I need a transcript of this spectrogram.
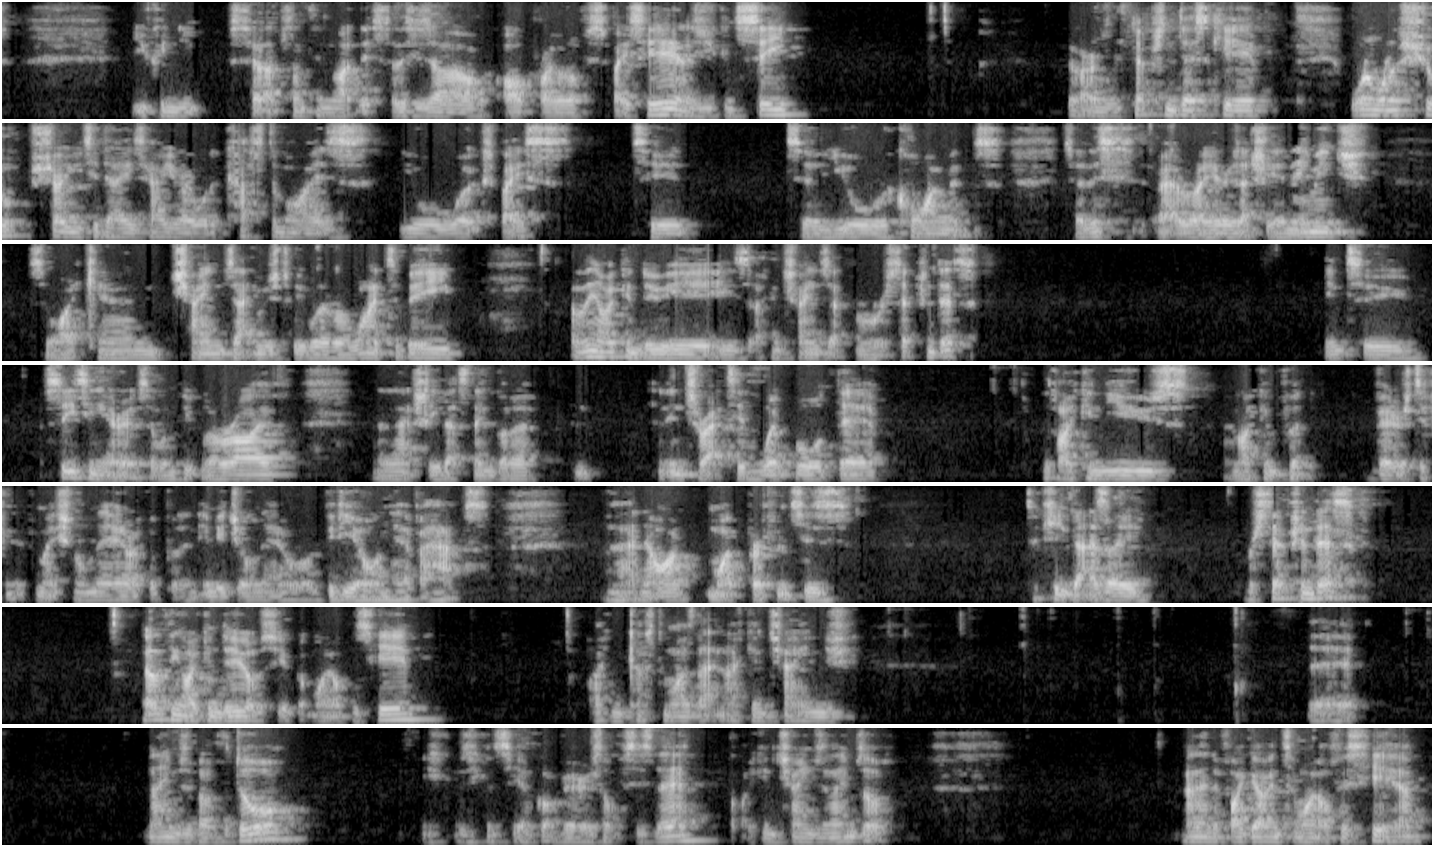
you can set up something like this. So this is our, our private office space here. And as you can see, our reception desk here. What I want to show, show you today is how you're able to customize your workspace to, to your requirements. So this uh, right here is actually an image. So I can change that image to be whatever I want it to be. The thing I can do here is I can change that from a reception desk into a seating area. So when people arrive, and actually that's then got a, an interactive web board there that I can use and I can put various different information on there. I could put an image on there or a video on there perhaps. Uh, now I, my preference is to keep that as a reception desk. The other thing I can do, obviously I've got my office here. I can customize that and I can change the names above the door. As you can see, I've got various offices there that I can change the names of. And then if I go into my office here,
